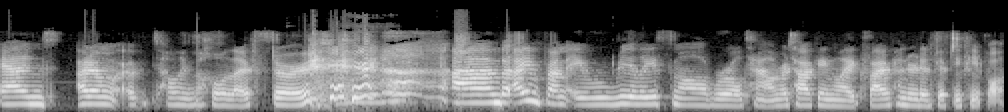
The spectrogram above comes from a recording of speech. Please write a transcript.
and I don't uh, telling the whole life story. um, but I am from a really small rural town. We're talking like 550 people.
